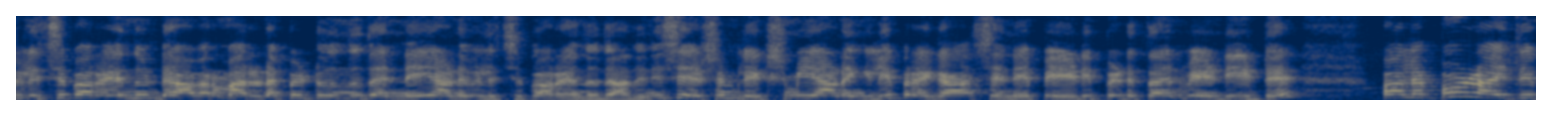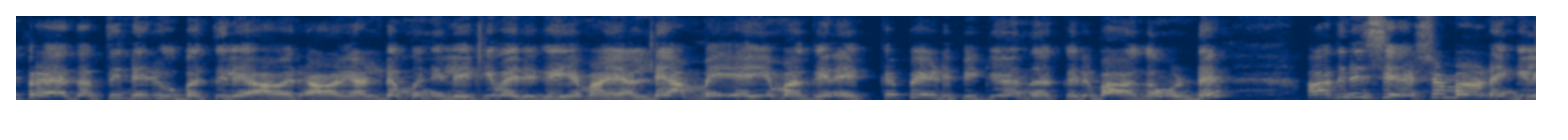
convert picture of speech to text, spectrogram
വിളിച്ച് പറയുന്നുണ്ട് അവർ മരണപ്പെട്ടു എന്ന് തന്നെയാണ് വിളിച്ച് പറയുന്നത്. അതിനുശേഷം ലക്ഷ്മിയാണെങ്കിൽ പ്രകാശനെ പേടിപ്പെടുത്താൻ വേണ്ടിയിട്ട് പലപ്പോഴായിട്ട് പ്രേതത്തിന്റെ രൂപത്തിൽ അയാളുടെ മുന്നിലേക്ക് വരികയും അയാളുടെ അമ്മയെയും മകനെയൊക്കെ പേടിപ്പിക്കുക എന്നൊക്കെ ഒരു ഭാഗമുണ്ട്. അതിനുശേഷമാണെങ്കിൽ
